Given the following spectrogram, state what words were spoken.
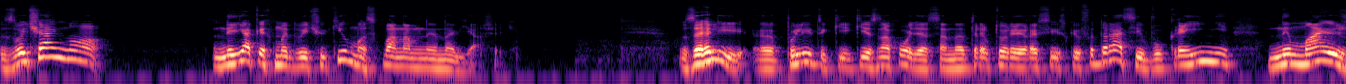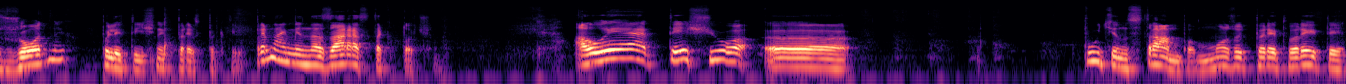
Звичайно, ніяких Медведчуків Москва нам не нав'яжить. Взагалі, е, політики, які знаходяться на території Російської Федерації в Україні, не мають жодних політичних перспектив. Принаймні на зараз так точно. Але те, що е, Путін з Трампом можуть перетворити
